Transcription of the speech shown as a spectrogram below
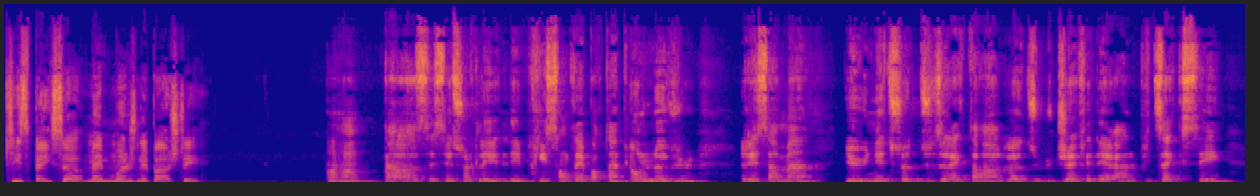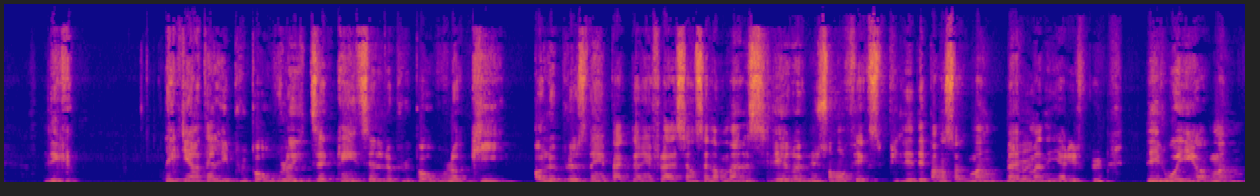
Qui se paye ça? Même moi, je n'ai pas acheté. Uh c'est sûr que les, prix sont importants. Puis on l'a vu récemment, il y a eu une étude du directeur euh, du budget fédéral, puis il disait que c'est les, les clientèles les plus pauvres, là, il disait le quintile le plus pauvre, là, qui a le plus d'impact de l'inflation. C'est normal, si les revenus sont fixes puis les dépenses augmentent, ben, ben il n'y arrive plus. Les loyers augmentent,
